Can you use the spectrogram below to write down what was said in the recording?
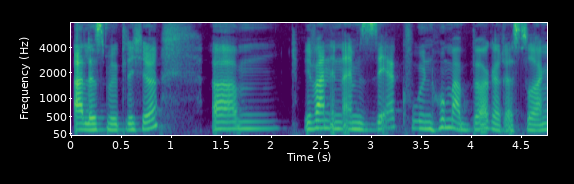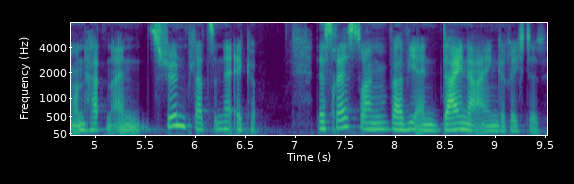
alles Mögliche. Ähm, wir waren in einem sehr coolen Hummer-Burger-Restaurant und hatten einen schönen Platz in der Ecke. Das Restaurant war wie ein Diner eingerichtet.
